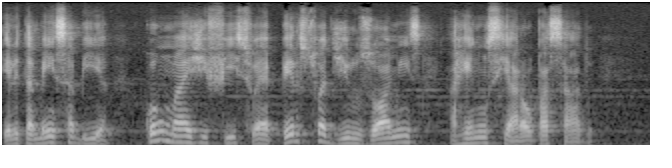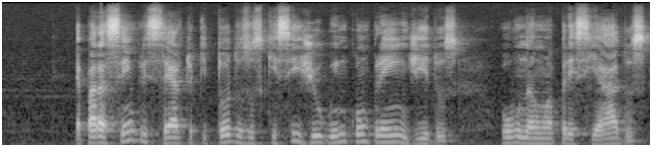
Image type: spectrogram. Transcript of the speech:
ele também sabia quão mais difícil é persuadir os homens a renunciar ao passado. É para sempre certo que todos os que se julgam incompreendidos ou não apreciados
